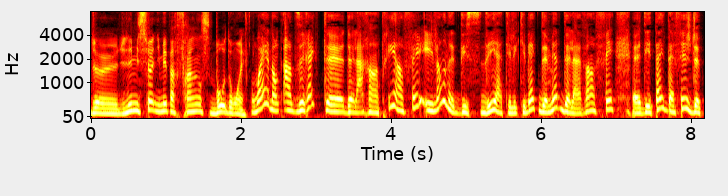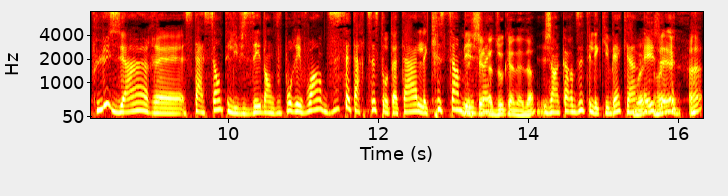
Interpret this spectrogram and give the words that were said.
d'un- d'une émission animée par France Baudouin. Ouais, donc en direct euh, de la rentrée en fait, et là on a décidé à Télé-Québec de mettre de l'avant en fait euh, des têtes d'affiche de plusieurs euh, stations télévisées. Donc vous pourrez voir 17 artistes au total. Christian Bégin. Radio-Canada. J'ai encore dit Télé-Québec hein. Ouais, Hey, je, ouais. Hein?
